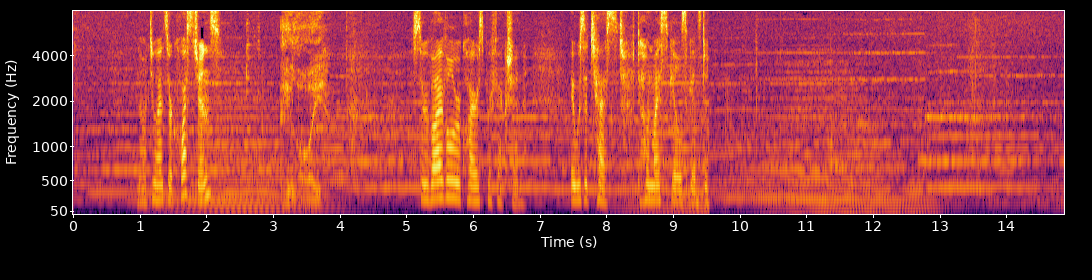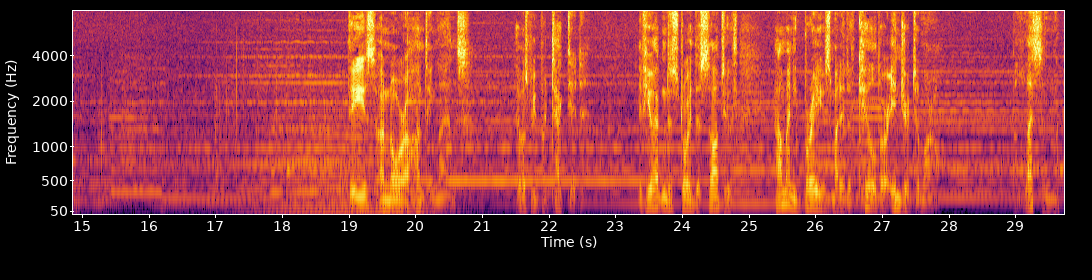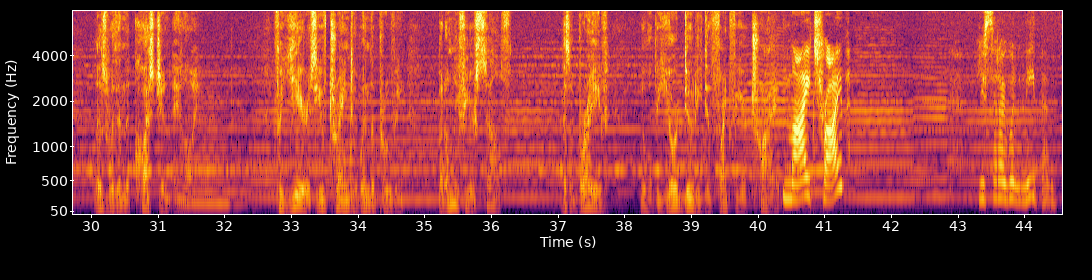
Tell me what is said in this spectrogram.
Not to answer questions. Aloy. Survival requires perfection. It was a test to hone my skills against a... These are Nora hunting lands. They must be protected. If you hadn't destroyed the Sawtooth, how many Braves might it have killed or injured tomorrow? Lesson lives within the question, Aloy. For years, you've trained to win the Proving, but only for yourself. As a Brave, it will be your duty to fight for your tribe. My tribe? You said I wouldn't need them.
